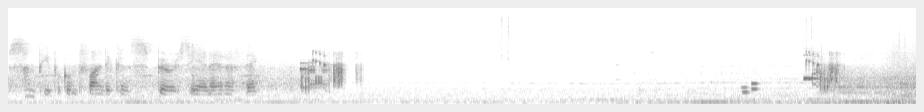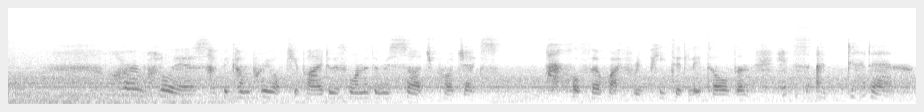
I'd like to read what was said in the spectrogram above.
Some people can find a conspiracy in anything. Our employers have become preoccupied with one of the research projects. Although I've repeatedly told them it's a dead end.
